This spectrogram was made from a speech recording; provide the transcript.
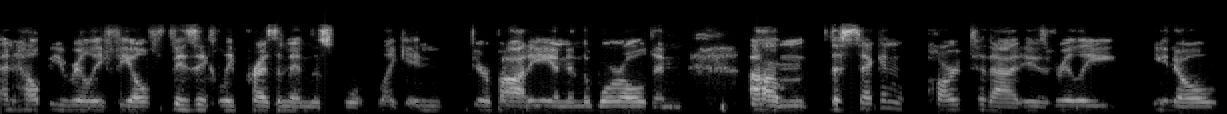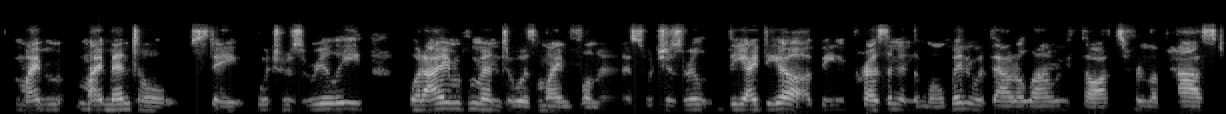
and help you really feel physically present in this like in your body and in the world and um, the second part to that is really you know my my mental state which was really what i implemented was mindfulness which is really the idea of being present in the moment without allowing thoughts from the past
